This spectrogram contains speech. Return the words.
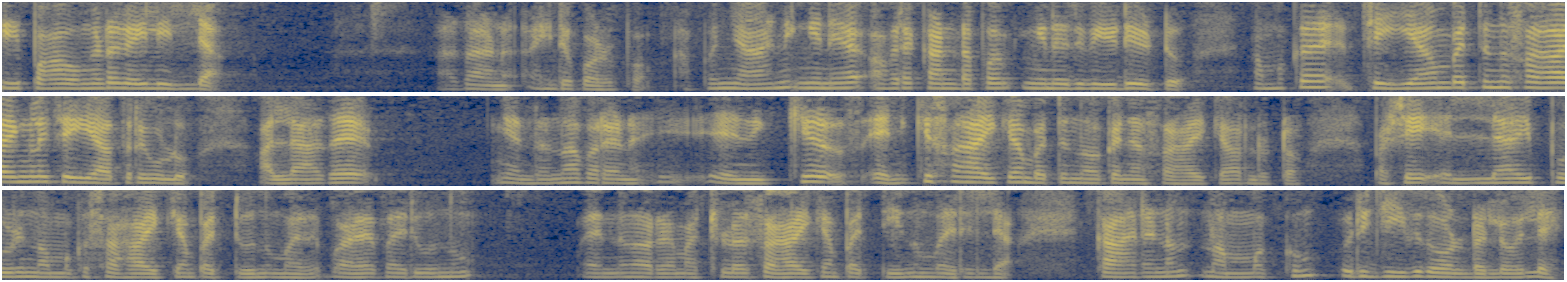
ഈ പാവങ്ങളുടെ കയ്യിലില്ല. അതാണ് അതിന്റെ കുഴപ്പം. അപ്പം ഞാൻ ഇങ്ങനെ അവരെ കണ്ടപ്പം ഇങ്ങനെ ഒരു വീഡിയോ ഇട്ടു. നമുക്ക് ചെയ്യാൻ പറ്റുന്ന സഹായങ്ങൾ ചെയ്യാത്രേ ഉള്ളൂ. അല്ലാതെ എന്തെന്നാ പറയണേ? എനിക്ക് എനിക്ക് സഹായിക്കാൻ പറ്റുന്നതൊക്കെ ഞാൻ സഹായിക്കാറുണ്ട് കേട്ടോ പക്ഷേ എല്ലായ്പ്പോഴും നമുക്ക് സഹായിക്കാൻ പറ്റുമെന്നും വരുമെന്നും എന്ന് പറയാം മറ്റുള്ളവരെ സഹായിക്കാൻ പറ്റിയെന്നും വരില്ല. കാരണം നമുക്കും ഒരു ജീവിതം ഉണ്ടല്ലോ അല്ലേ?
